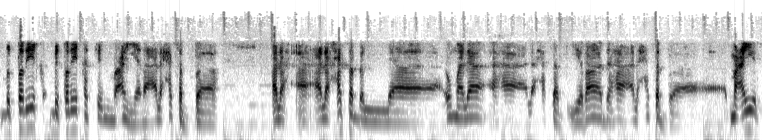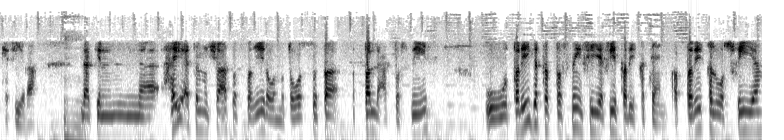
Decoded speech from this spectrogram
بطريقه بطريقة معينة على حسب آه، على على حسب عملائها على حسب إيرادها على حسب معايير كثيرة. لكن هيئة المنشآت الصغيرة والمتوسطة طلعت تصنيف وطريقة التصنيف هي في طريقتين. الطريقة الوصفية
